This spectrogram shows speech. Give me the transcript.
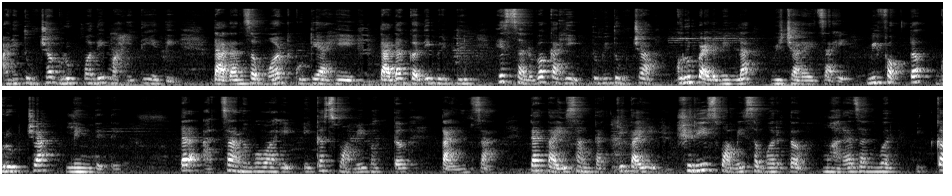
आणि तुमच्या ग्रुपमध्ये माहिती येते. दादांचं मठ कुठे आहे? दादा कधी भेटतील? हे सर्व काही तुम्ही तुमच्या ग्रुप ॲडमिनला विचारायचं आहे. मी फक्त ग्रुपच्या लिंक देते. तर आजचा अनुभव आहे एका स्वामी भक्त ताईंचा. त्या ताई सांगतात की ताई श्री स्वामी समर्थ महाराजांवर इतका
